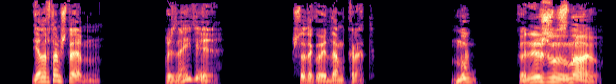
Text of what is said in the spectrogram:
— Дело в том, что... Вы знаете, что такое домкрат? — Ну, конечно, знаю.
